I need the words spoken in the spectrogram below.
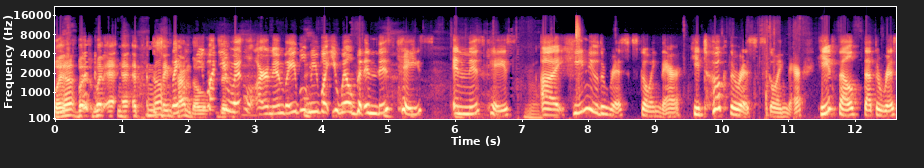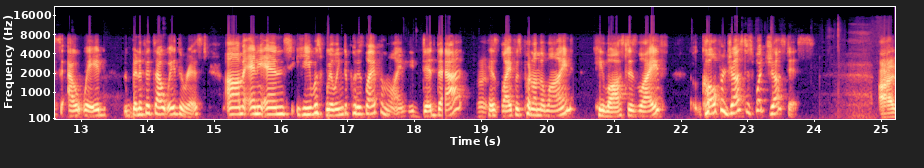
no. but but at, at, at no. the same time, though, what the... you will, Armin. Label me what you will. But in this case, in this case, uh, he knew the risks going there. He took the risks going there. He felt that the risks outweighed the benefits outweighed the risk. Um, and and he was willing to put his life on the line. He did that. Right. His life was put on the line. He lost his life. Call for justice. What justice? I.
